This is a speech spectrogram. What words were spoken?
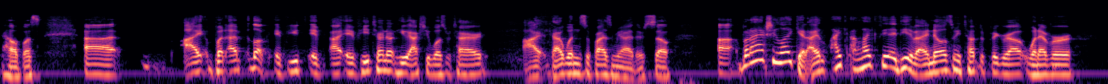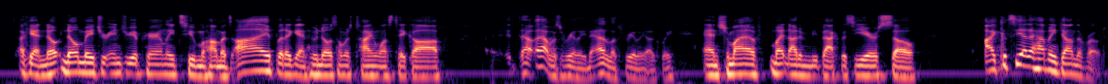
help us. Uh, I but I, look if you if uh, if he turned out he actually was retired, I that wouldn't surprise me either. So, uh, but I actually like it. I like I like the idea of it. I know it's gonna be tough to figure out whenever. Again, no no major injury apparently to Muhammad's eye, but again, who knows how much time he wants to take off. That, that was really that looked really ugly, and Chimaev might not even be back this year, so I could see that happening down the road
